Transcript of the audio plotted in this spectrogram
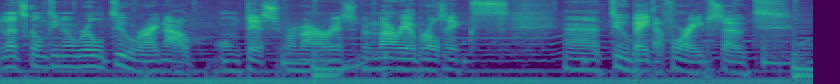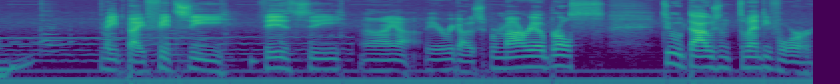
Alright, let's continue World 2 right now on this Super Mario, Super Mario Bros. X uh, 2 Beta 4 episode. Made by Fitzy. Fitzy. Ah yeah, here we go. Super Mario Bros. 2024.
